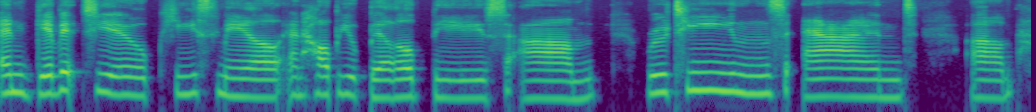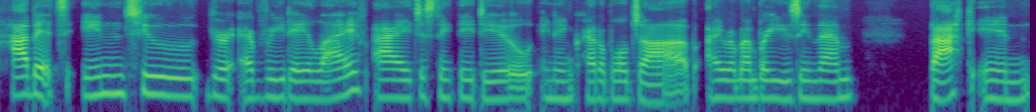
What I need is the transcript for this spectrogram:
and give it to you piecemeal and help you build these um, routines and um, habits into your everyday life. I just think they do an incredible job. I remember using them back in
